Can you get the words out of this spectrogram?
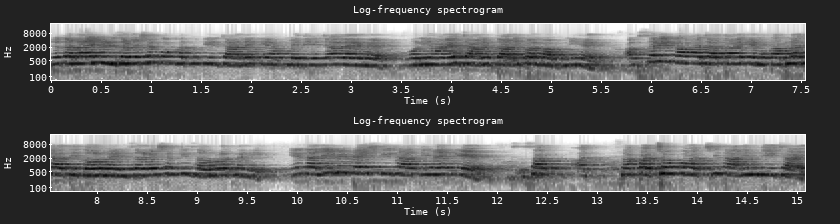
जो दलाइल रिजर्वेशन को खत्म किए जाने के हक में दिए जा रहे हैं, वो निहायत जानबदारी पर मबनी है। अक्सर ये कहा जाता है कि मुकाबला जाती दौर में रिजर्वेशन की ज़रूरत नहीं। ये दलील भी पेश की जाती है कि सब सब बच्चों को अच्छी तालीम दी जाए।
